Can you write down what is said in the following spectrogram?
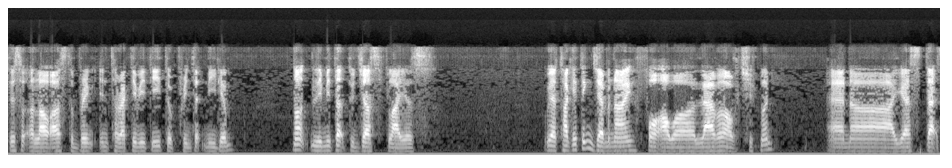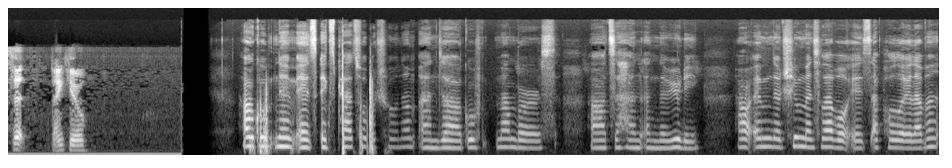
This will allow us to bring interactivity to printed medium, not limited to just flyers. We are targeting Gemini for our level of achievement, and uh, I guess that's it. Thank you. Our group name is Expecto Patronum and uh, group members are Zihan and Yuli. Our aimed achievement level is Apollo 11.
